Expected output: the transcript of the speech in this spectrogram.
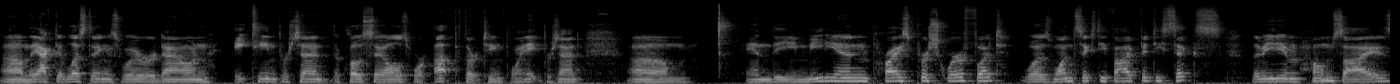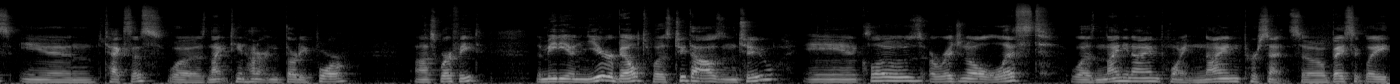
Um, the active listings were down 18%. The closed sales were up 13.8%. Um, and the median price per square foot was 165.56. The median home size in Texas was 1934 uh, square feet. The median year built was 2002, and close original list was 99.9%. So basically,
